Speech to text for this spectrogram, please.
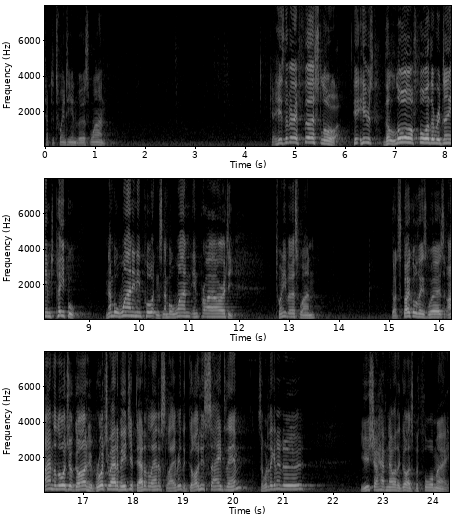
chapter 20 and verse 1. Okay, here's the very first law. Here is the law for the redeemed people. Number one in importance, number one in priority. 20 verse 1. God spoke all these words I am the Lord your God who brought you out of Egypt, out of the land of slavery, the God who saved them. So, what are they going to do? You shall have no other gods before me.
